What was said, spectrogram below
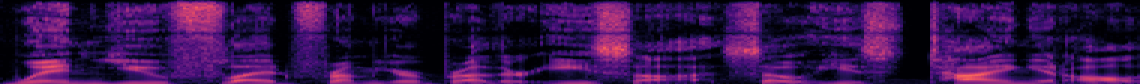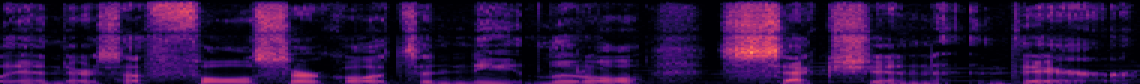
when you fled from your brother Esau. So he's tying it all in. There's a full circle. It's a neat little section there.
